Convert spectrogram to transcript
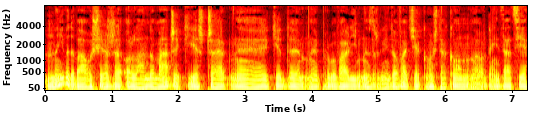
No i wydawało się, że Orlando Magic jeszcze kiedy próbowali zorganizować jakąś taką organizację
